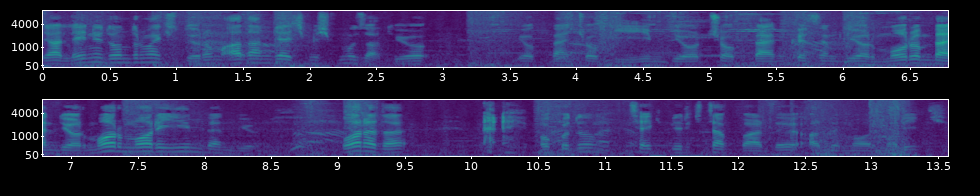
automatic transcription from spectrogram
Ya lane'i dondurmak istiyorum. Adam geçmiş muz atıyor. Yok ben çok iyiyim diyor. Çok ben kızım diyor. Morum ben diyor. Mor mor iyiyim ben diyor. Bu arada okuduğum tek bir kitap vardı. Adı Mor Morik.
